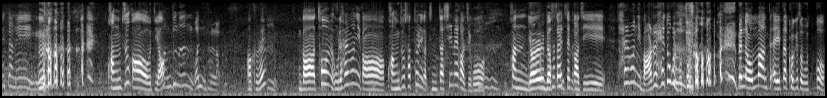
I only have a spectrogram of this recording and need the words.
했잖아. 이게 광주가 어디야? 광주는 완전 달라. 아 그래? 응. 나 처음에 우리 할머니가 광주 사투리가 진짜 심해가지고. 한 열 몇 광주 살 사투리 심해. 때까지 할머니 말을 해독을 못해서 맨날 엄마한테 아, 일단 거기서 웃고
